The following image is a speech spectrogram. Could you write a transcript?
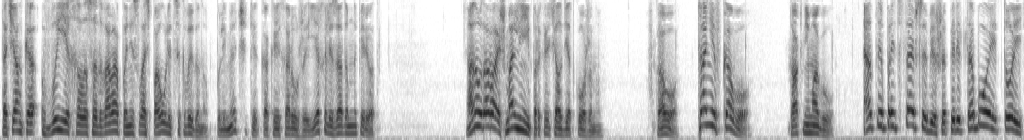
Тачанка выехала со двора, понеслась по улице к выгону. Пулеметчики, как и их оружие, ехали задом наперед. — А ну давай, шмальни! — прокричал дед Кожану. — В кого? — Да не в кого. — Так не могу. — А ты представь себе, что перед тобой той,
